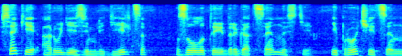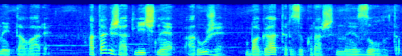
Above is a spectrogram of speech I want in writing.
всякие орудия земледельцев, золото и драгоценности и прочие ценные товары, а также отличное оружие, богато разукрашенное золотом,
